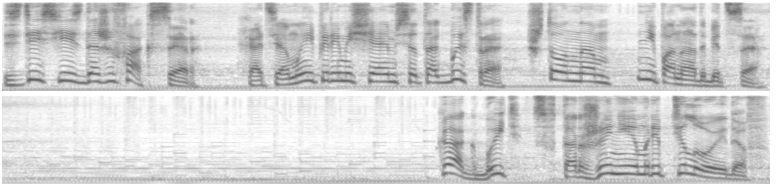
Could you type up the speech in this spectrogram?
Здесь есть даже факс, сэр. хотя мы перемещаемся так быстро, что он нам не понадобится. Как быть с вторжением рептилоидов?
